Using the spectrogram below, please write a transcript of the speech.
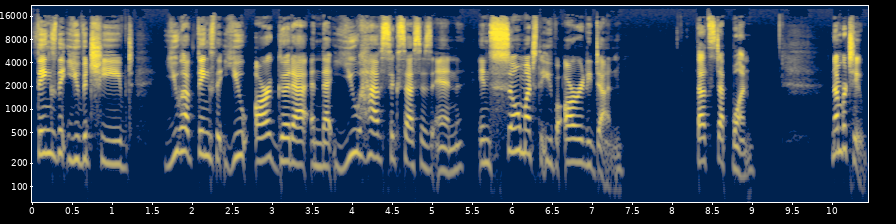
things that you've achieved. You have things that you are good at and that you have successes in, in so much that you've already done. That's step one. Number two,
